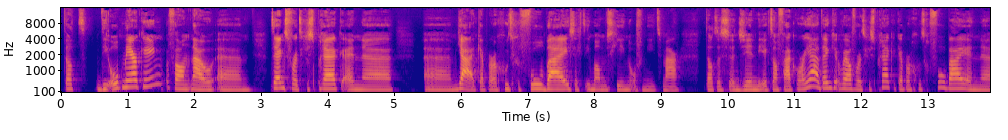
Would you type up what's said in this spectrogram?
dat die opmerking van, nou, um, thanks voor het gesprek en uh, um, ja, ik heb er een goed gevoel bij, zegt iemand misschien of niet. Maar dat is een zin die ik dan vaak hoor. Ja, denk je wel voor het gesprek. Ik heb er een goed gevoel bij. En uh,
